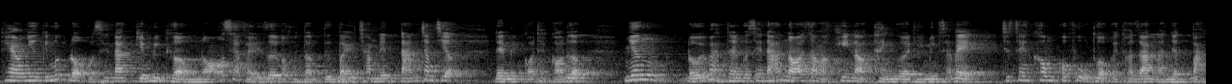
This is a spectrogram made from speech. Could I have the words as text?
theo như cái mức độ của sen đăng kiếm bình thường, nó sẽ phải rơi vào khoảng tầm từ 700 đến 800 triệu để mình có thể có được. Nhưng đối với bản thân của sen đã nói rằng là khi nào thành người thì mình sẽ về. Chứ sen không có phụ thuộc cái thời gian là nhật bản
